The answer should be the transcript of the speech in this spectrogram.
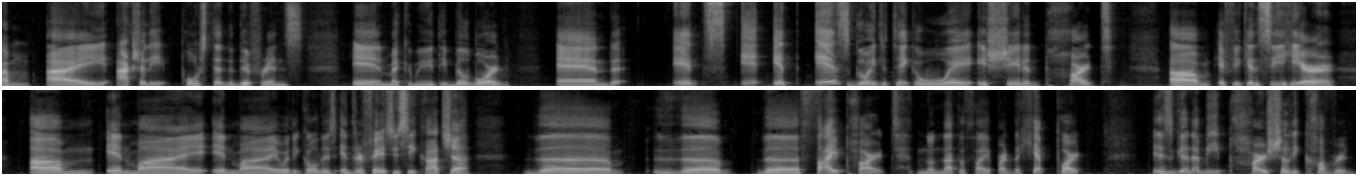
um, I actually posted the difference in my community billboard and it's it, it is going to take away a shaded part. Um if you can see here um in my in my what do you call this interface you see Katya, the the the thigh part no not the thigh part the hip part is gonna be partially covered.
